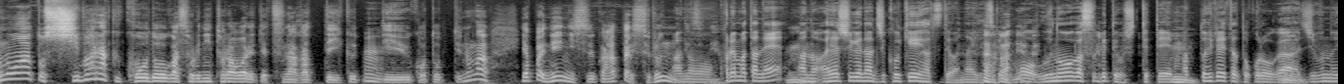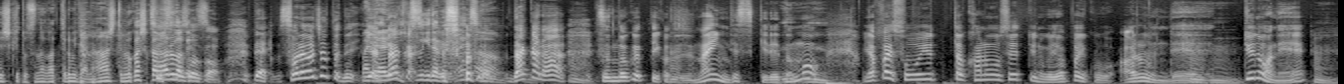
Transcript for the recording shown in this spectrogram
の後しばらく行動がそれにとらわれてつながっていくっていうことっていうのが、やっぱり年に数回あったりするんですあね。のこれまたね、うん。あの怪しげな自己啓発ではないですけども 右脳が全てを知ってて、うんパッと開いたところうん。が自分の意識とつながってるみたいな話って昔からあるわけです。そうそうでそれはちょっとね、まあやりだかすぎだけどね。そうそう、うん。だからうん。積んどくっていうことじゃないんですけれども、やっぱりそういった可能性っていうのがやっぱりこうあるんで、うんうん。っていうのはねうん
